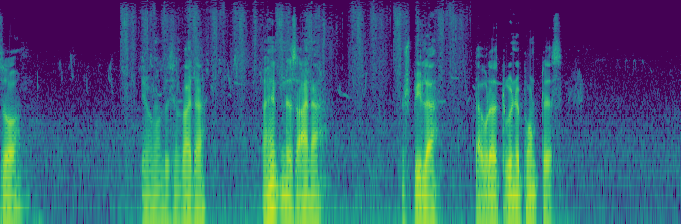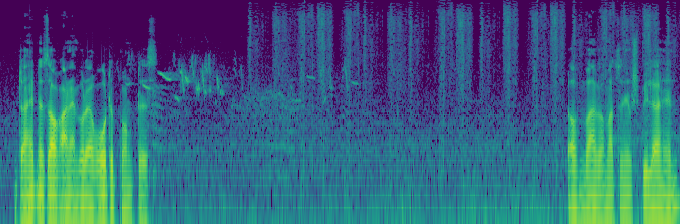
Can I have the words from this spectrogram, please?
So. Gehen wir mal ein bisschen weiter. Da hinten ist einer. Ein Spieler. Da wo der grüne Punkt ist. Und da hinten ist auch einer, wo der rote Punkt ist. Laufen wir einfach mal zu dem Spieler hin.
